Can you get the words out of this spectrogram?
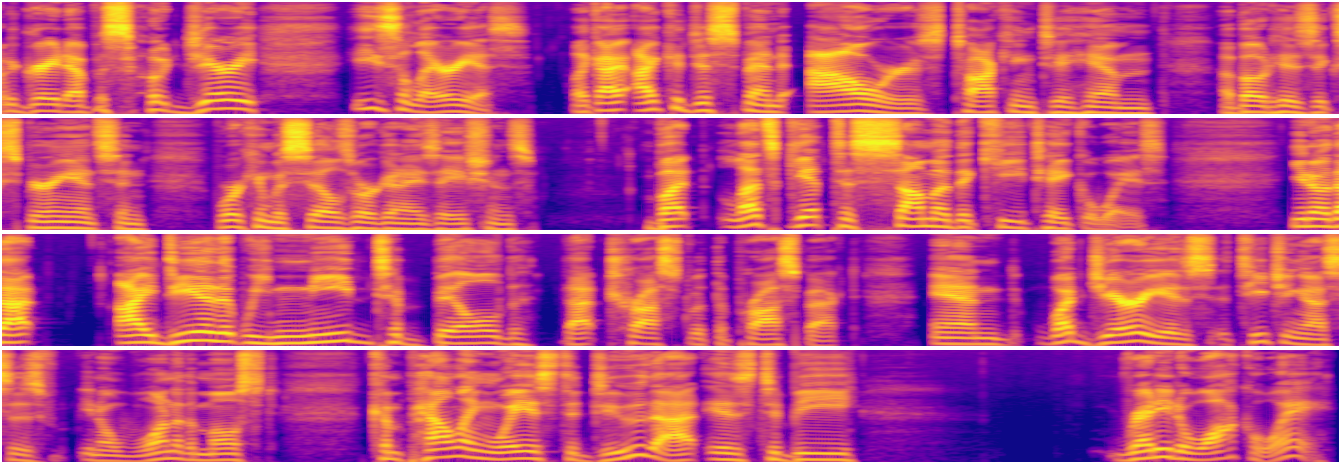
What a great episode. Jerry, he's hilarious. Like I, I could just spend hours talking to him about his experience in working with sales organizations. But let's get to some of the key takeaways. You know, that idea that we need to build that trust with the prospect. And what Jerry is teaching us is, you know, one of the most compelling ways to do that is to be ready to walk away.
